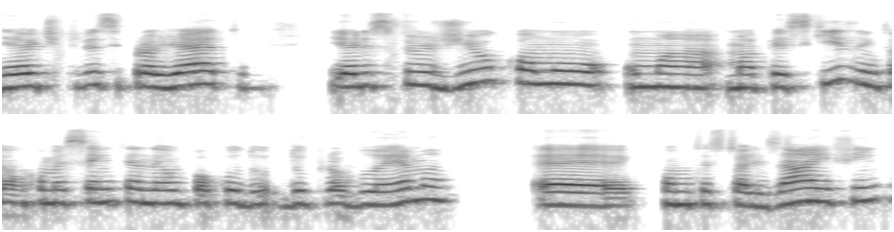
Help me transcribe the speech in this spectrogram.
E aí eu tive esse projeto e ele surgiu como uma, uma pesquisa, então comecei a entender um pouco do, do problema, é, contextualizar, enfim,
